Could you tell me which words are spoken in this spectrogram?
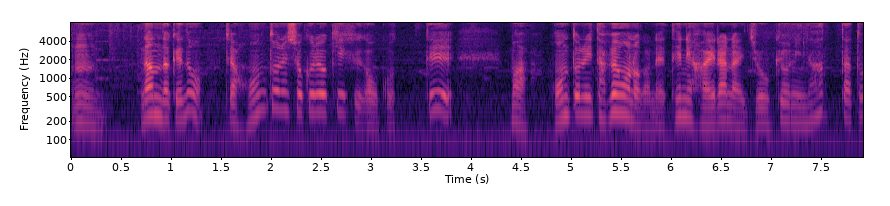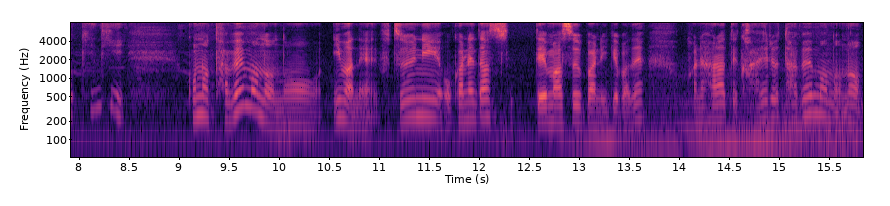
うん。なんだけどじゃあ本当に食糧危機が起こってまあ本当に食べ物がね手に入らない状況になった時にこの食べ物の今ね普通にお金出してまあスーパーに行けばねお金払って買える食べ物の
